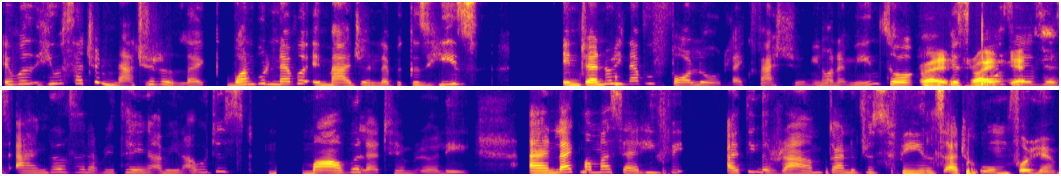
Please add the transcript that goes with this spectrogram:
it was he was such a natural. Like one would never imagine, like because he's in general he never followed like fashion you know what i mean so Right, his right, poses his angles and everything i mean i would just marvel at him really and like mama said he fe- i think the ramp kind of just feels at home for him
